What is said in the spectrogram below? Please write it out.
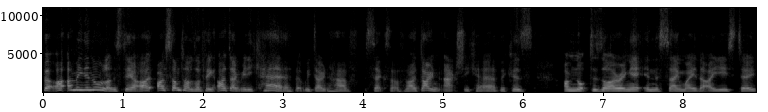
But I, I mean, in all honesty, I, I sometimes I think I don't really care that we don't have sex. I don't actually care because I'm not desiring it in the same way that I used to.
